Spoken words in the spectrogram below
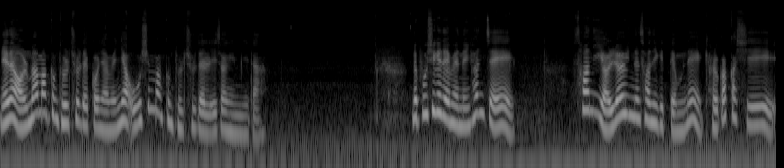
얘는 얼마만큼 돌출될 거냐면요. 50만큼 돌출될 예정입니다. 근데 보시게 되면은 현재 선이 열려 있는 선이기 때문에 결과값이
